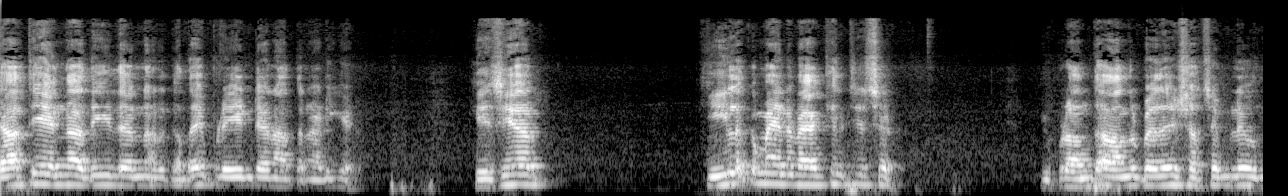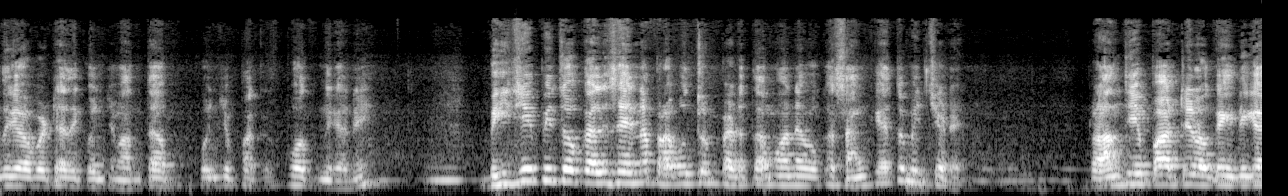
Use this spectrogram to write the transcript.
జాతీయంగా అది ఇది అన్నారు కదా ఇప్పుడు ఏంటి అని అతను అడిగాడు. కేసీఆర్ కీలకమైన వ్యాఖ్యలు చేశాడు. ఇప్పుడు అంతా ఆంధ్రప్రదేశ్ అసెంబ్లీ ఉంది కాబట్టి అది కొంచెం అంతా కొంచెం పక్కకు పోతుంది కానీ బీజేపీతో కలిసైనా ప్రభుత్వం పెడతాము అనే ఒక సంకేతం ఇచ్చాడు ప్రాంతీయ పార్టీలు ఒక ఇదిగా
